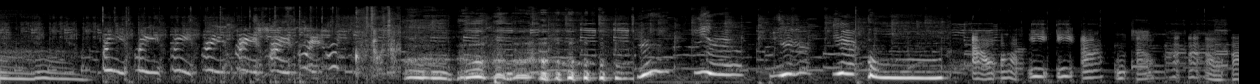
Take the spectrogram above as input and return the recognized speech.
Yeah, yeah, yeah, yeah. Ooh. Ow, ow, ee, ee, ow, ow, ow, ow, ow, ow,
